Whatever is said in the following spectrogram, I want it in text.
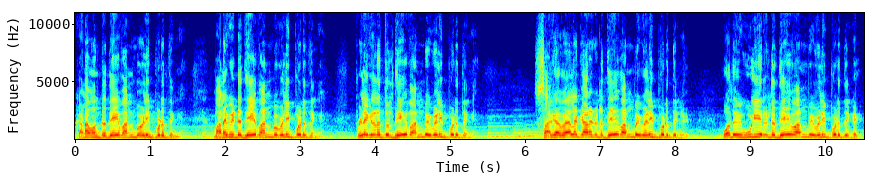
கணவன்ற தெய்வ அன்பை வெளிப்படுத்துங்க. மனைவிட்ட தெய்வ அன்பை வெளிப்படுத்துங்க. பிள்ளைகளிடத்தில் தேவ அன்பை வெளிப்படுத்துங்க. சக வேலைக்காரங்கிட்ட தேவ அன்பை வெளிப்படுத்துங்கள். உதவி ஊழியர்கிட்ட தேவ அன்பை வெளிப்படுத்துங்கள்.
